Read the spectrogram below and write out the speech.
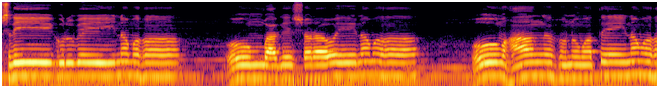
শ্রীগুরুবে নমঃ। ওম বাগেশ্বরায় নমঃ। ওম হাং হনুমতে নমঃ।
